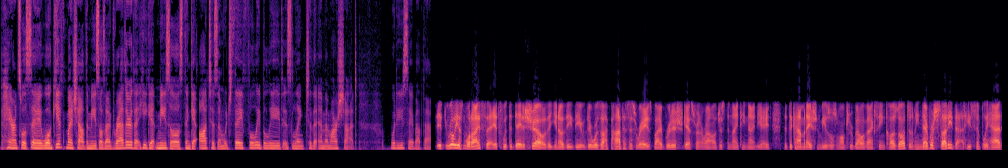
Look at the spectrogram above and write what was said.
parents will say, "Well, give my child the measles. I'd rather that he get measles than get autism," which they fully believe is linked to the MMR shot. What do you say about that? It really isn't what I say. It's what the data show. That you know, the, the, there was a hypothesis raised by a British gastroenterologist in 1998 that the combination measles, mumps, rubella vaccine caused autism. He never studied that. He simply had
